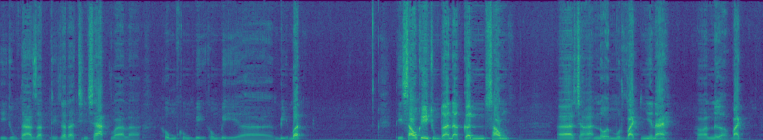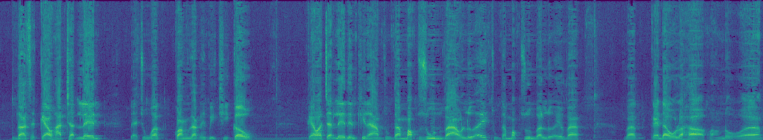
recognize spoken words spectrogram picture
Thì chúng ta giật thì rất là chính xác và là không không bị không bị uh, bị mất thì sau khi chúng ta đã cân xong à, chẳng hạn nổi một vạch như này hoặc nửa vạch chúng ta sẽ kéo hạt trận lên để chúng ta quăng ra cái vị trí câu. Kéo hạt trận lên đến khi nào chúng ta móc run vào lưỡi chúng ta móc run vào lưỡi và và cái đầu nó hở khoảng độ uh,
